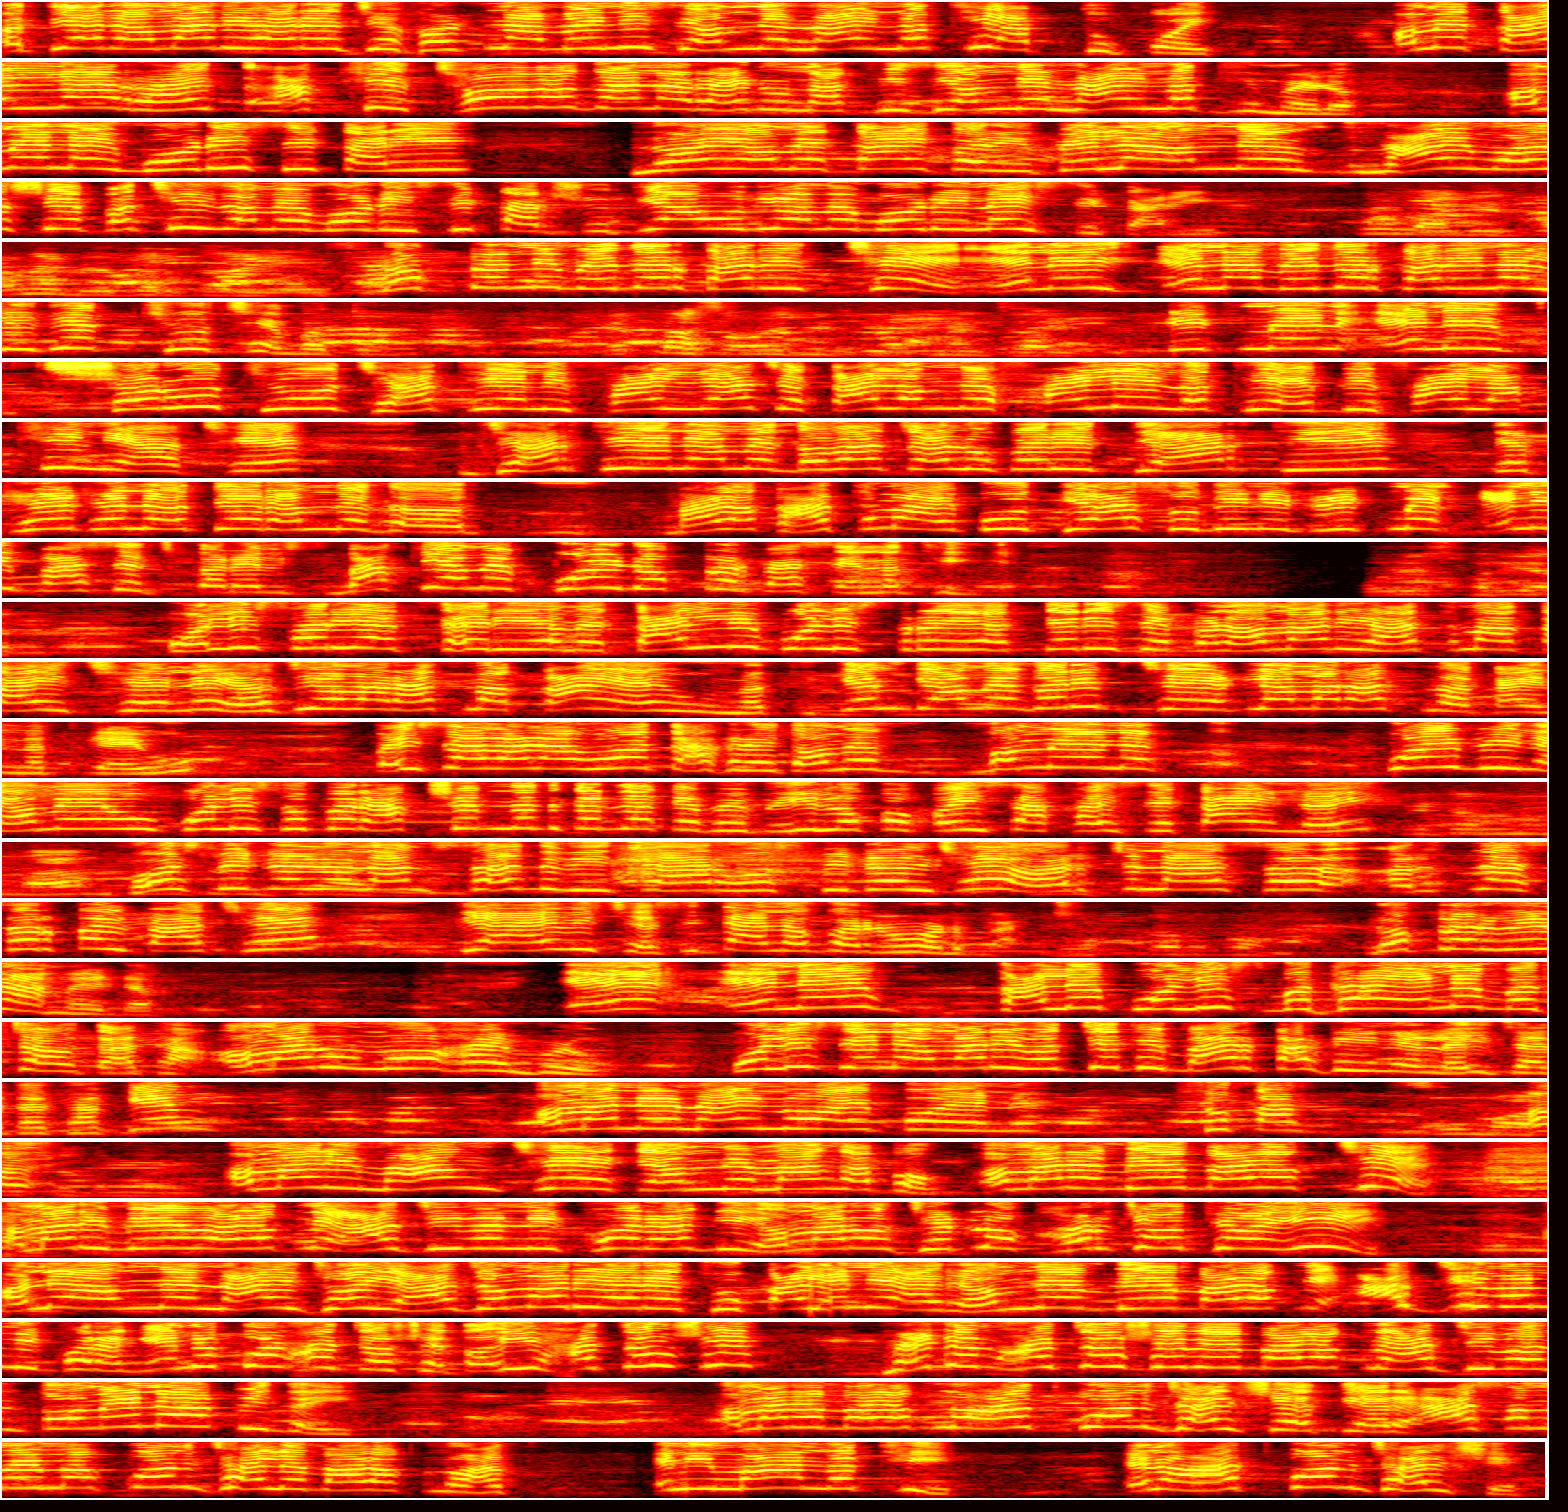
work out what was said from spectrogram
અત્યારે અમારી હારે જે ઘટના બની છે, અમને નાય નથી આપતું કોઈ. અમે કાલના રાત આખી છ વાગ્યાના રાયડું નાખી છે. અમને નાય નથી મળ્યો. અમે નહીં બોડી સ્વીકારી નહીં અમે કાંઈ કરી પેલા અમને નાય મળશે પછી જ અમે બોડી સ્વીકારશું ત્યાં સુધી અમે બોડી નહીં સ્વીકારી ડોક્ટરની બેદરકારી જ છે. એને એના બેદરકારીના લીધે જ થયું છે બધું. કેટલા સમયથી ટ્રીટમેન્ટ એની શરૂ થયું જ્યાંથી એની ફાઇલ ન્યા છે. કાલ અમને ફાઇલે નથી આપી. ફાઇલ આખી ન્યા છે. જ્યારથી એને અમે દવા ચાલુ કરી ત્યારથી તે ઠેઠ અત્યારે અમને બાળક હાથમાં આપ્યું. ત્યાં સુધીની ટ્રીટમેન્ટ એની પાસે જ કરાવી બાકી અમે કોઈ ડોક્ટર પાસે નથી ગયા. પોલીસ ફરિયાદ? પોલીસ ફરિયાદ કરી અમે કાલની પોલીસ ફરિયાદ કરી છે પણ અમારી હાથમાં કાંઈ છે નહીં. હજી અમારા હાથમાં કાંઈ આવ્યું નથી. કેમ કે અમે ગરીબ છે એટલે અમારા હાથમાં કાંઈ નથી આવ્યું. પૈસા વાળા હોત આખરે તો અમે ગમે એને કોઈ ભી ને અમે એવું પોલીસ ઉપર આક્ષેપ નથી કરતા કે ભાઈ એ લોકો પૈસા ખાય છે કાંઈ નહીં. હોસ્પિટલનું નામ સદ વિચાર નામ સદવિચાર હોસ્પિટલ છે અર્ચના સર અર્ચના સર્કલ પાસે ત્યાં આવી છે સીતાનગર રોડ પાસે ડોક્ટર વીણા મેડમ. એ એને કાલે પોલીસ બધા એને બચાવતા હતા. અમારું ન સાંભળ્યું. પોલીસ એને અમારી વચ્ચેથી બહાર કાઢીને લઈ જતા હતા. કેમ? અમને નાઈ નો આપ્યો એને. શું કામ? અમારી માંગ છે કે અમને માંગ આપો. અમારા બે બાળક છે. અમારી બે બાળકને આજીવનની ખોરાકી અમારો જેટલો ખર્ચો થયો એ અને અમને નાઈ જોઈ આજ અમારી અરે છું કાલે ની અરે અમને બે બાળકની આજીવનની ખોરાક. એને કોણ હાચવશે? તો એ હાચવશે? મેડમ હાચવશે બે બાળકને આજીવન? તો મેં ના આપી દઈ. અમારા બાળકનો હાથ કોણ ઝાલશે અત્યારે? આ સમયમાં કોણ ઝાલે બાળકનો હાથ? એની માં નથી. એનો હાથ કોણ ઝાલશે?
